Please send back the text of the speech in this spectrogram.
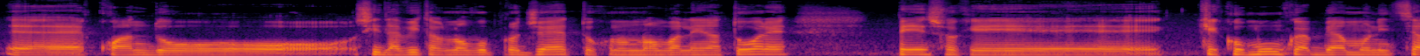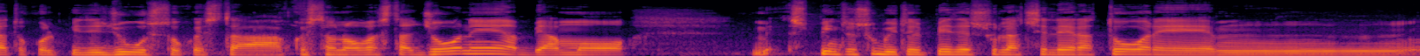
eh, quando si dà vita a un nuovo progetto con un nuovo allenatore penso che, che, comunque abbiamo iniziato col piede giusto questa, questa, nuova stagione, abbiamo spinto subito il piede sull'acceleratore mh, mm,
